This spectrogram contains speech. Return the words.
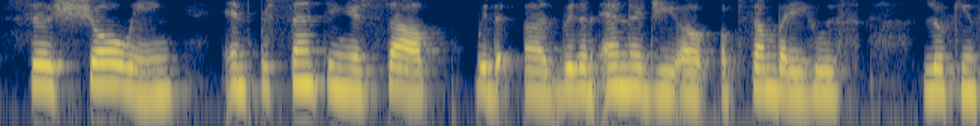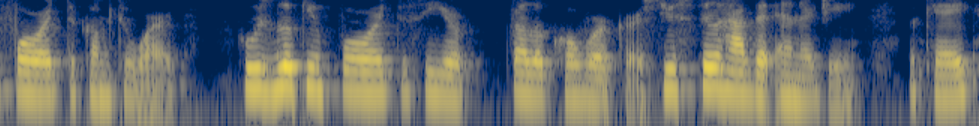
still showing and presenting yourself with uh, with an energy of, of somebody who's looking forward to come to work who's looking forward to see your fellow co-workers you still have that energy okay?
